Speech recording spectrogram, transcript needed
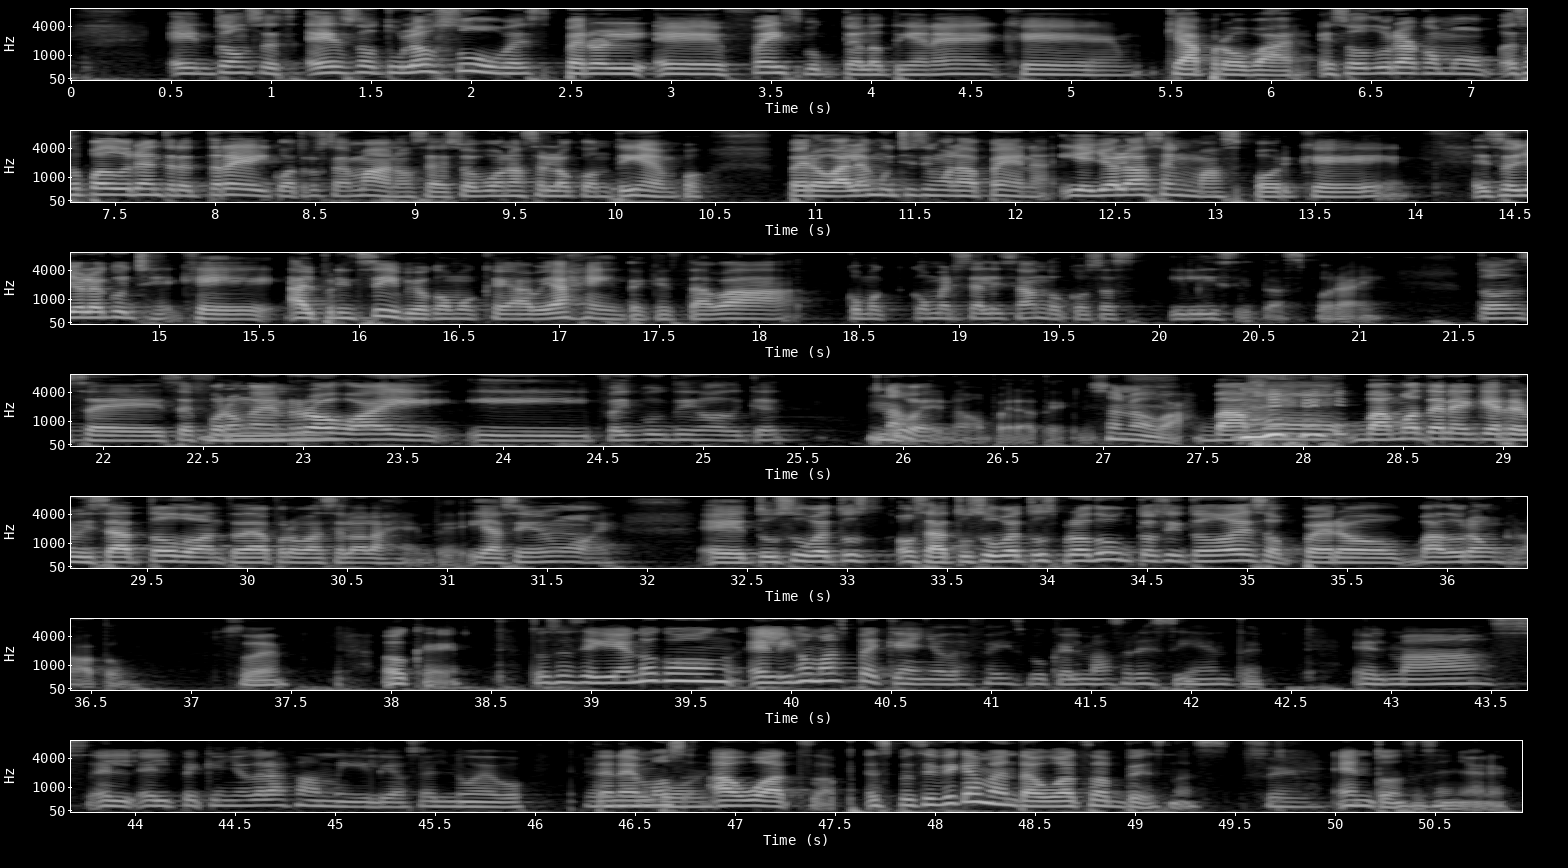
Entonces, eso tú lo subes, pero el eh, Facebook te lo tiene que, que, aprobar. Eso dura como, eso puede durar entre 3 y 4 semanas, o sea, eso es bueno hacerlo con tiempo, pero vale muchísimo la pena. Y ellos lo hacen más porque, eso yo lo escuché, que al principio como que había gente que estaba como comercializando cosas ilícitas por ahí. Entonces se fueron en mm. rojo ahí y Facebook dijo que no, no, espérate. Eso no va. Vamos, vamos a tener que revisar todo antes de aprobárselo a la gente. Y así mismo es. Eh, tú subes tus, o sea, tú subes tus productos y todo eso, pero va a durar un rato. Sí. Ok. Entonces, siguiendo con el hijo más pequeño de Facebook, el más reciente, el más, el, el pequeño de la familia, o sea, el nuevo tenemos a WhatsApp, específicamente a WhatsApp Business. Sí. Entonces, señores,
